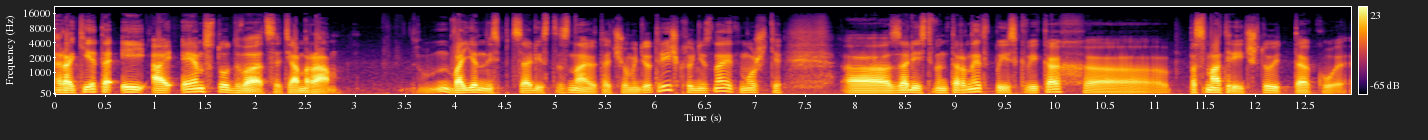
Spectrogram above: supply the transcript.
ракета AIM-120 «Амрам» военные специалисты знают, о чем идет речь. Кто не знает, можете э, залезть в интернет в поисковиках, э, посмотреть, что это такое.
